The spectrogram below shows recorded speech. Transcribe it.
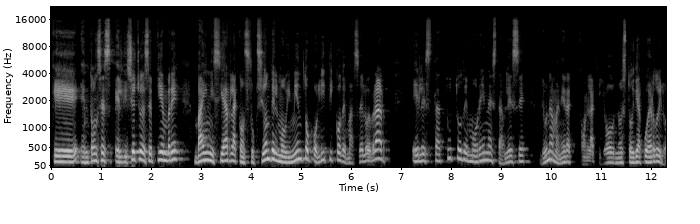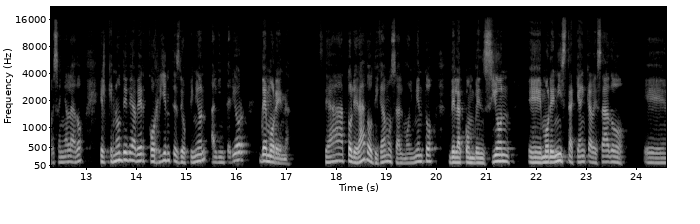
que entonces el 18 de septiembre va a iniciar la construcción del movimiento político de Marcelo Ebrard. El estatuto de Morena establece de una manera con la que yo no estoy de acuerdo y lo he señalado, el que no debe haber corrientes de opinión al interior de Morena. Se ha tolerado, digamos, al movimiento de la convención eh, morenista que ha encabezado eh,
